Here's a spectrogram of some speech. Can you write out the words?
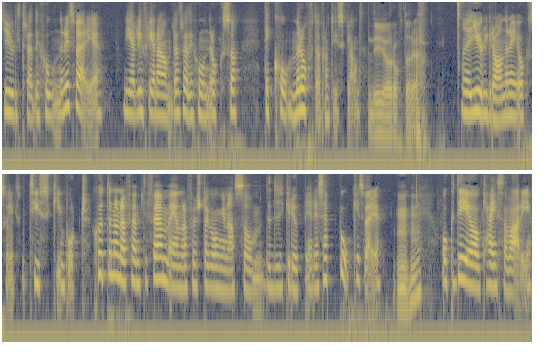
jultraditioner i Sverige. Det gäller ju flera andra traditioner också. Det kommer ofta från Tyskland. Det gör ofta det. Eh, Julgranen är ju också liksom tysk import. 1755 är en av de första gångerna som det dyker upp i en receptbok i Sverige. Mhm. Och det är av Kajsa Warg.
